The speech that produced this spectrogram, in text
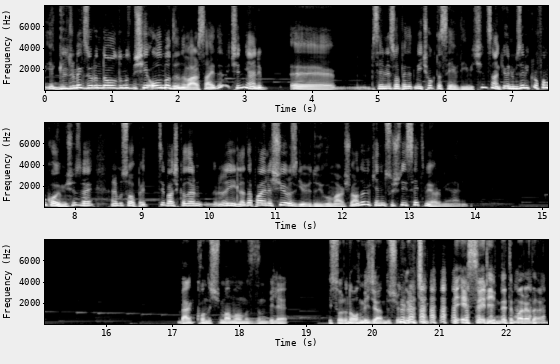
ya güldürmek zorunda olduğumuz bir şey olmadığını varsaydığım için yani e, seninle sohbet etmeyi çok da sevdiğim için sanki önümüze mikrofon koymuşuz ve hani bu sohbeti başkalarıyla da paylaşıyoruz gibi bir duygum var şu anda ve kendimi suçlu hissetmiyorum yani. Ben konuşmamamızın bile bir sorun olmayacağını düşündüğüm için bir es vereyim dedim arada.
